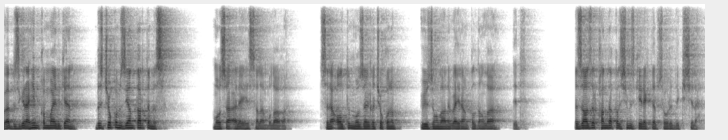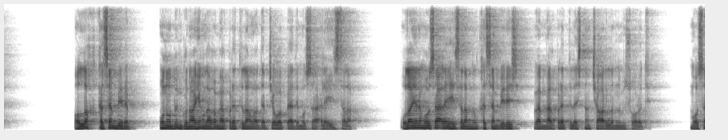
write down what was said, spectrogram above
va bizga rahim qilmaydi ekan, biz cho'qim ziyon tortamiz. Musa alayhissalom ularga: "Sizlar oltin mo'zayga cho'qinib, o'zinglarni vayron qildinglar" dedi. Biz hozir qanday qilishimiz kerak deb so'radi kishilar. Allohga qasam berib, uningdan gunohinglarga mag'firat tilanglar deb javob berdi Musa alayhissalom. Ular yana Musa alayhissalomdan qasam berish va mag'firat tilashning choralarini so'radi muso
